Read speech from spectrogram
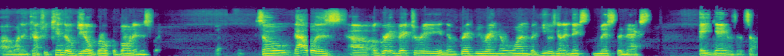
uh, one in the country, Kendall Gill broke a bone in his foot. So that was uh, a great victory, and it was great to be ranked number one. But he was going to miss the next eight games or so.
